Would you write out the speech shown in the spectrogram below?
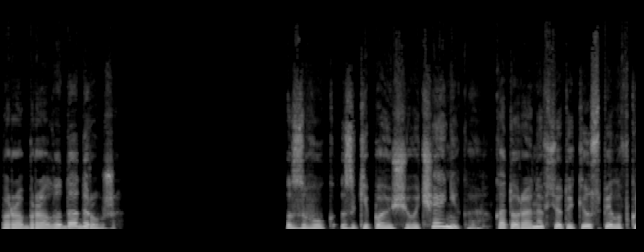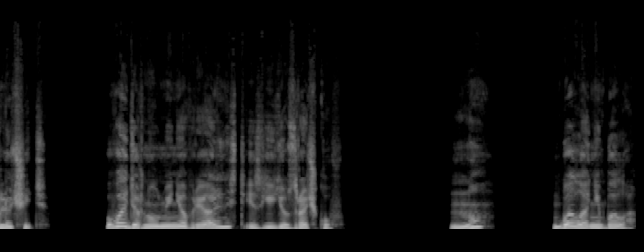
Пробрала до дрожи. Звук закипающего чайника, который она все таки успела включить, выдернул меня в реальность из ее зрачков. Ну, была не была.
